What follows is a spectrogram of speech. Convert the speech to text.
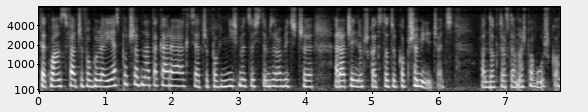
te kłamstwa, czy w ogóle jest potrzebna taka reakcja, czy powinniśmy coś z tym zrobić, czy raczej na przykład to tylko przemilczeć? Pan doktor Tomasz Pawłuszko.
